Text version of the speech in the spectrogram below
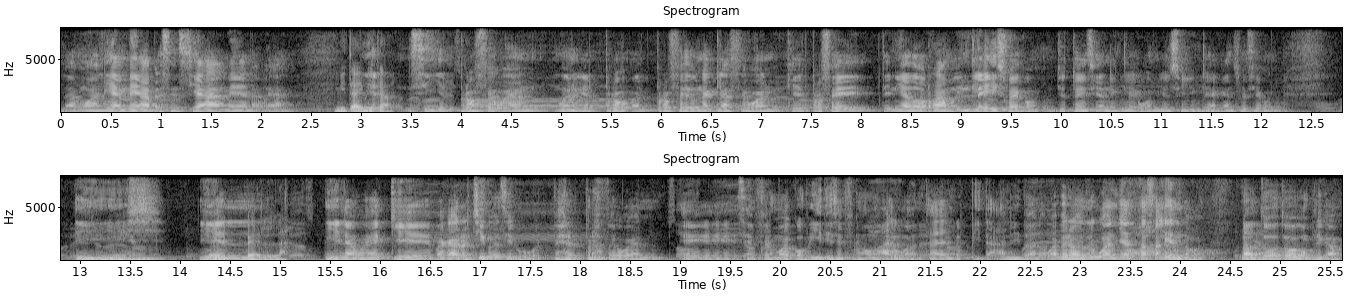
la modalidad es media presencial, media la weá. Mitad y Y el- mitad. sí, y el profe, weón, bueno, y el, pro, el profe de una clase, weón, que el profe tenía dos ramos, inglés y sueco. Yo estoy enseñando inglés, weón, yo enseño inglés acá en Suecia, weón. Y, y El perla. Y la weá es que, para cabros chicos, sí, pues, weón, pero el profe, weón, eh, se enfermó de COVID y se enfermó mal, weón, está en el hospital y toda la weá, pero el weón ya está saliendo, weón. No, Ya. todo, todo complicado.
